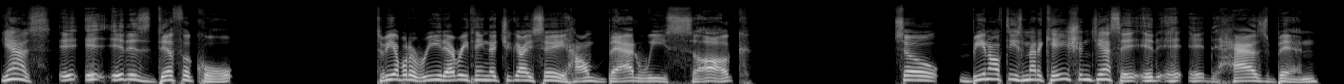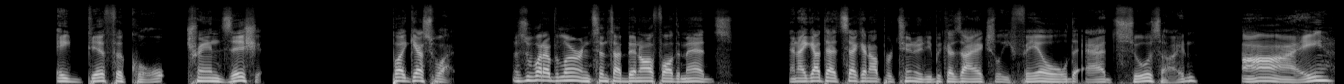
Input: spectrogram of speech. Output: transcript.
yes, it, it, it is difficult to be able to read everything that you guys say, how bad we suck. So, being off these medications, yes, it, it, it, it has been a difficult transition. But guess what? This is what I've learned since I've been off all the meds. And I got that second opportunity because I actually failed at suicide. I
